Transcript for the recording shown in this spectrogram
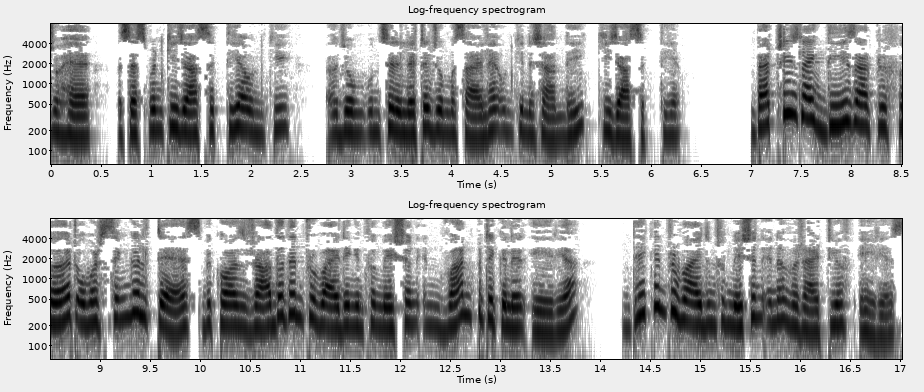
جو ہے اسسمنٹ کی جا سکتی ہے، ان کی، جو ان سے ریلیٹڈ جو مسائل ہیں، ان کی نشاندہی کی جا سکتی ہے۔ Batteries like these are preferred over single test because rather than providing information in one particular area they can provide information in variety of areas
